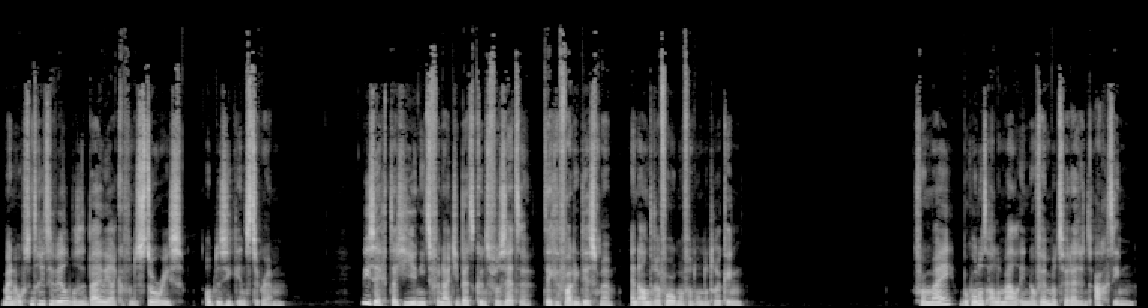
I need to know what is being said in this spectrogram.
Mijn ochtendritueel was het bijwerken van de stories op de ziek Instagram. Wie zegt dat je je niet vanuit je bed kunt verzetten tegen validisme en andere vormen van onderdrukking? Voor mij begon het allemaal in november 2018,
